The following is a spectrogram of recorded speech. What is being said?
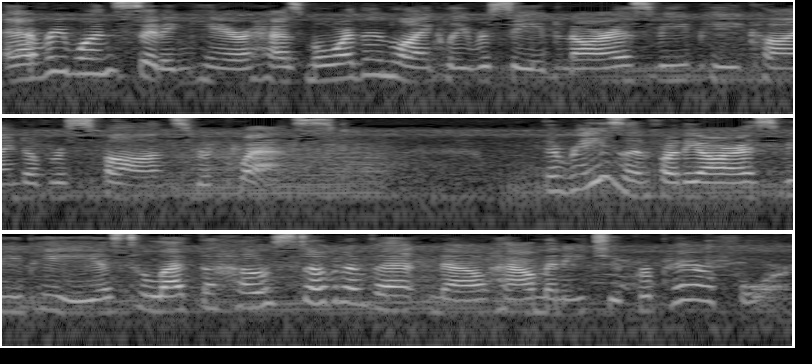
Everyone sitting here has more than likely received an RSVP kind of response request. The reason for the RSVP is to let the host of an event know how many to prepare for,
